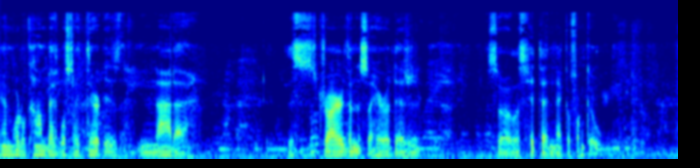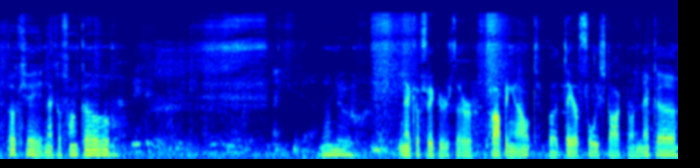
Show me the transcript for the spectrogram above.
And Mortal Kombat looks like there is nada. This is drier than the Sahara Desert. So let's hit that NECA Funko. Okay, NECA Funko. No new NECA figures that are popping out, but they are fully stocked on NECA.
